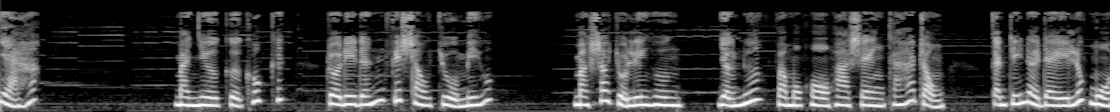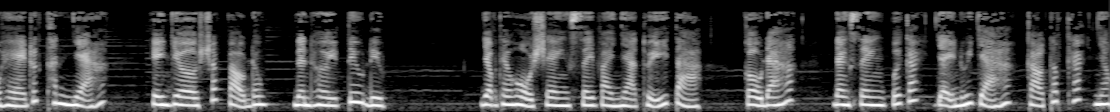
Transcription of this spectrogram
nhã. Mà Như cười khúc khích rồi đi đến phía sau chùa miếu. Mặt sau chùa Liên Hương dẫn nước vào một hồ hoa sen khá rộng. Cảnh trí nơi đây lúc mùa hè rất thanh nhã, hiện giờ sắp vào đông nên hơi tiêu điều. Dọc theo hồ sen xây vài nhà thủy tạ, cầu đá đang xen với các dãy núi giả cao thấp khác nhau.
